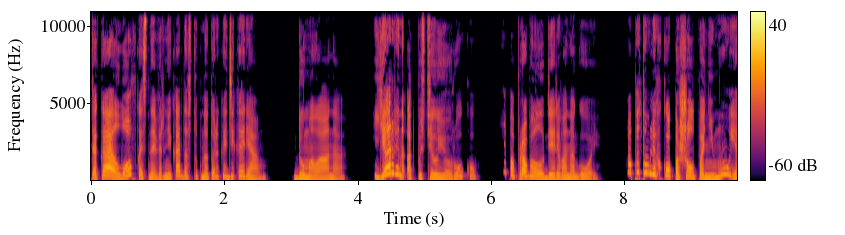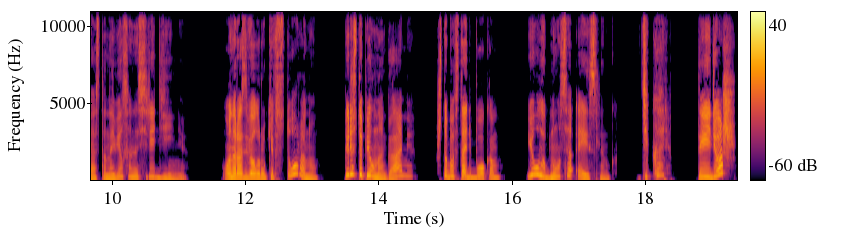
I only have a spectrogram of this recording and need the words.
Такая ловкость наверняка доступна только дикарям, думала она. Ярвин отпустил ее руку и попробовал дерево ногой, а потом легко пошел по нему и остановился на середине. Он развел руки в сторону, переступил ногами, чтобы встать боком, и улыбнулся Эйслинг. «Дикарь, ты идешь?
